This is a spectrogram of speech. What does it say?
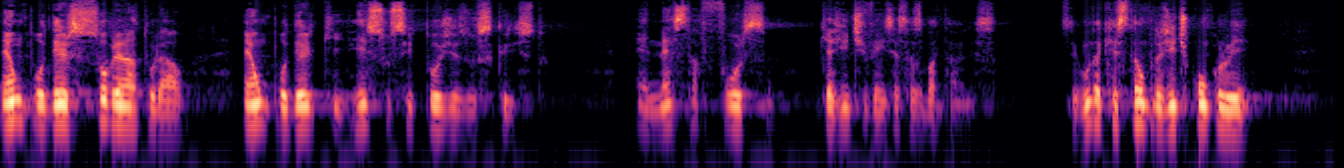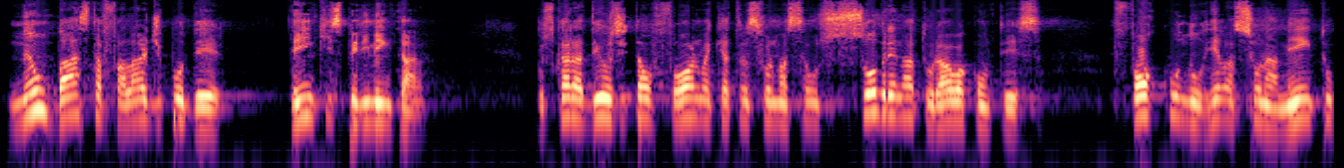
é um poder sobrenatural, é um poder que ressuscitou Jesus Cristo. É nesta força que a gente vence essas batalhas. Segunda questão para a gente concluir. Não basta falar de poder, tem que experimentar. Buscar a Deus de tal forma que a transformação sobrenatural aconteça. Foco no relacionamento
